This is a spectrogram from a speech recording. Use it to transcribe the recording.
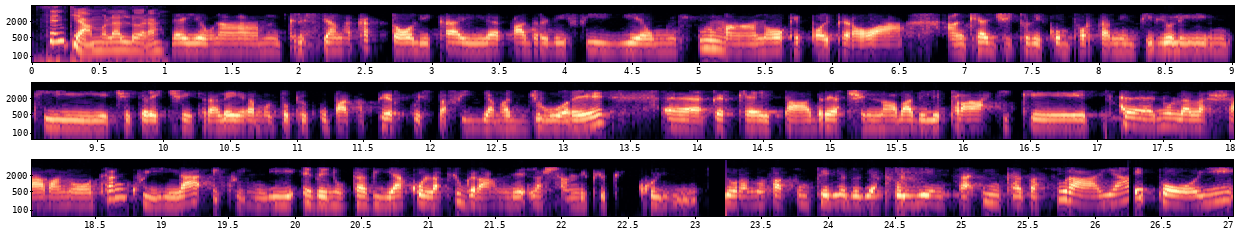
Sentiamola allora. Lei è una mm, cristiana cattolica, il padre dei figli è un musulmano che poi però ha anche agito dei comportamenti violenti, eccetera, eccetera. Lei era molto preoccupata preoccupata per questa figlia maggiore eh, perché il padre accennava delle pratiche eh, non la lasciavano tranquilla e quindi è venuta via con la più grande lasciando i più piccolini. Loro hanno fatto un periodo di accoglienza in casa Suraia e poi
